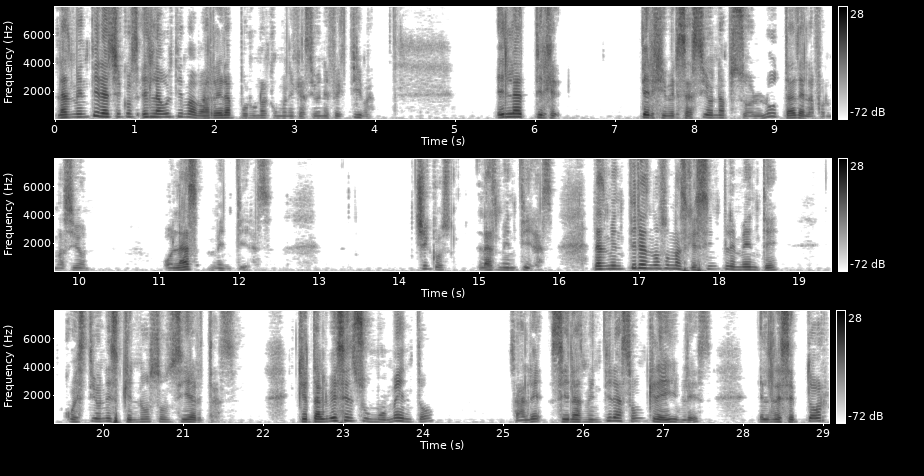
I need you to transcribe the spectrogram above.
Las mentiras, chicos, es la última barrera por una comunicación efectiva. Es la tergiversación absoluta de la formación o las mentiras. Chicos, las mentiras. Las mentiras no son más que simplemente cuestiones que no son ciertas, que tal vez en su momento, ¿sale? Si las mentiras son creíbles, el receptor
